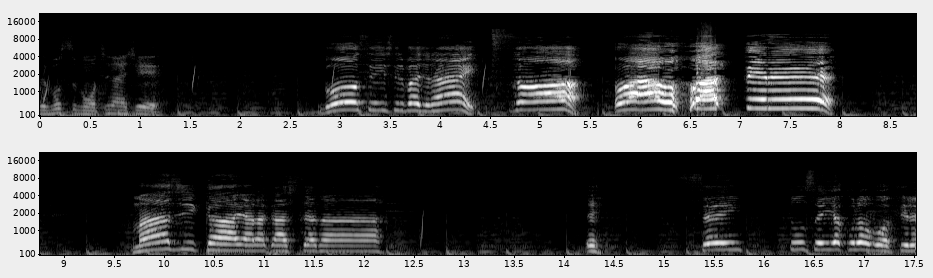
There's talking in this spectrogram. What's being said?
でボスも落ちないし。合成してる場合じゃない。くそーわー終わってるマジかやらかしたなえセイントセイヤコラボが来てる。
